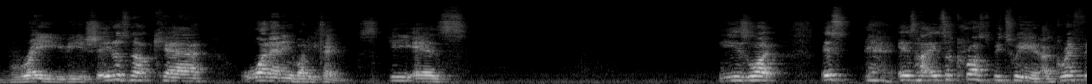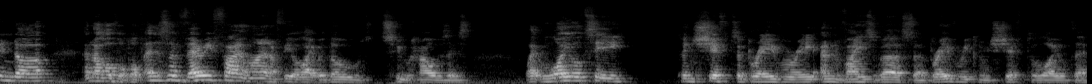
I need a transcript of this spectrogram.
brave. He, he does not care what anybody thinks. He is. He's like it's it's it's a cross between a Gryffindor and a Hufflepuff, and it's a very fine line. I feel like with those two houses, like loyalty can shift to bravery and vice versa. Bravery can shift to loyalty,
